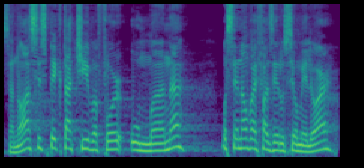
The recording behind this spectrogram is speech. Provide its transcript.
Se a nossa expectativa for humana, você não vai fazer o seu melhor,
